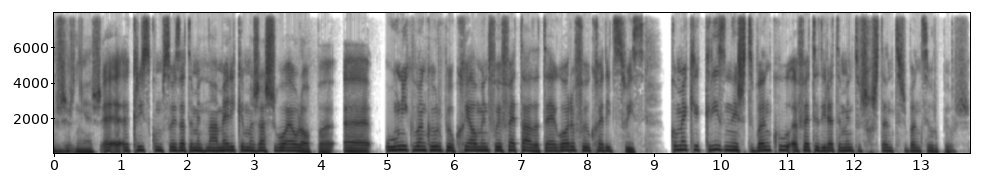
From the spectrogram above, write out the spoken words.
Os seus dinheiros. A, a, crise começou exatamente na América, mas já chegou à Europa. Uh, o único banco europeu que realmente foi afetado até agora foi o Credit Suisse. Como é que a crise neste banco afeta diretamente os restantes bancos europeus?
